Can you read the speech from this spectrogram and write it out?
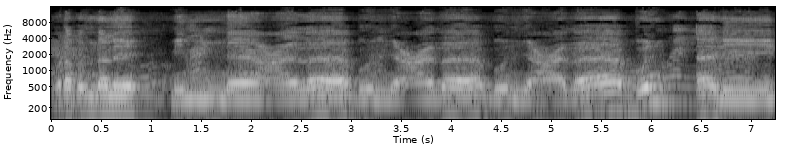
ഇവിടെ അപ്പൊ എന്താണ്? മിന്ന അദാബുൻ അദാബുൻ അദാബുൻ അലീം.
